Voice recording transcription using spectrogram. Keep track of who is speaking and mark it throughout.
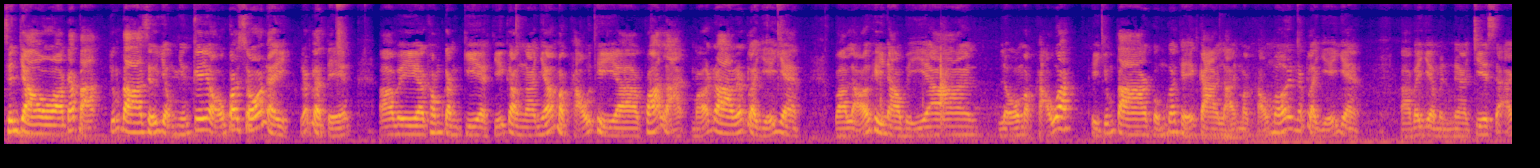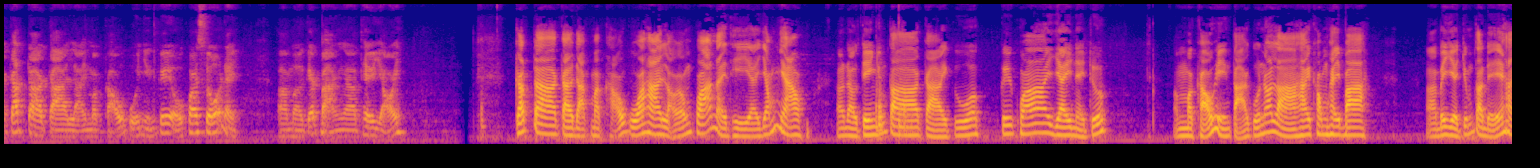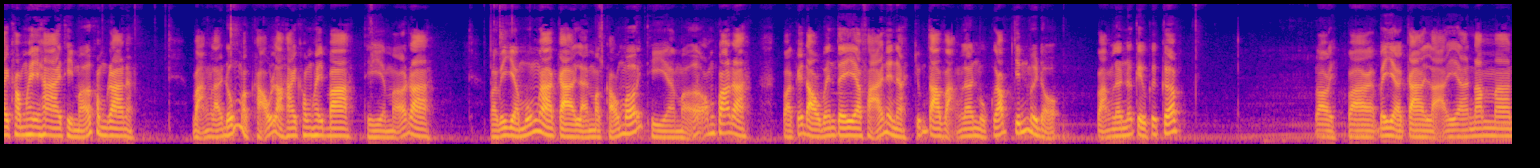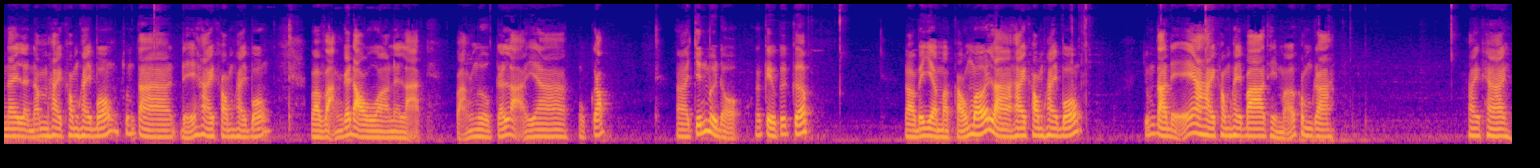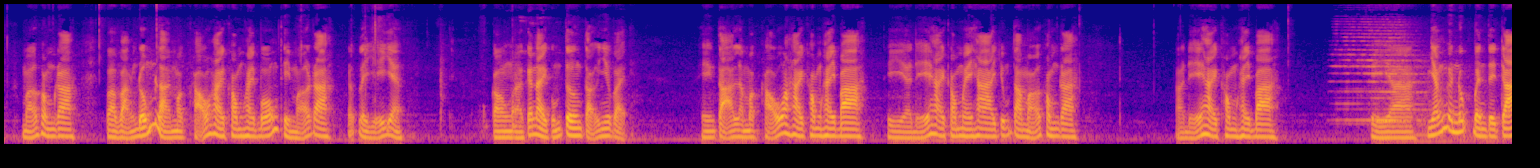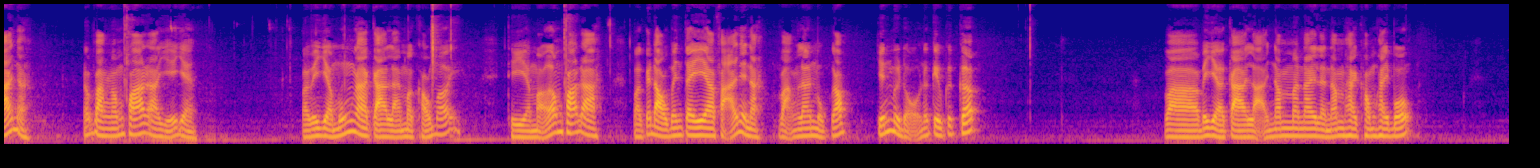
Speaker 1: Xin chào à, các bạn, chúng ta sử dụng những cái ổ khóa số này rất là tiện. À, vì à, không cần chìa, chỉ cần à, nhớ mật khẩu thì khóa lại, mở ra rất là dễ dàng. Và lỡ khi nào bị à, lộ mật khẩu á, thì chúng ta cũng có thể cài lại mật khẩu mới rất là dễ dàng. À, bây giờ mình chia sẻ cách à, cài lại mật khẩu của những cái ổ khóa số này. À, mời các bạn à, theo dõi. Cách à, cài đặt mật khẩu của hai loại ống khóa này thì à, giống nhau. À, đầu tiên chúng ta cài của cái khóa dây này trước. À, mật khẩu hiện tại của nó là 2023 à, bây giờ chúng ta để 2022 thì mở không ra nè. Vặn lại đúng mật khẩu là 2023 thì mở ra. Và bây giờ muốn à, cài lại mật khẩu mới thì mở ống khóa ra. Và cái đầu bên tay phải này nè chúng ta vặn lên một góc 90 độ. Vặn lên nó kêu cái cớp rồi, và bây giờ cài lại à, năm à, nay là năm 2024 chúng ta để 2024 và vặn cái đầu à, này lại, vặn ngược trở lại một góc 90 độ, nó kêu cái cớp. Rồi bây giờ mật khẩu mới là 2024 chúng ta để 2023 thì mở không ra. 22 mở không ra và vặn đúng lại mật khẩu 2024 thì mở ra, rất là dễ dàng. Còn cái này cũng tương tự như vậy hiện tại là mật khẩu 2023 thì à, để 2022 chúng ta mở không ra. À, để 2023 thì à, nhấn cái nút bên tay trái nè. Nó văng ống khóa ra dễ dàng. Và bây giờ muốn à, cài lại mật khẩu mới thì à, mở ống khóa ra. Và cái đầu bên tay à, phải này nè vặn lên một góc 90 độ nó kêu cái cớp và bây giờ cài lại năm nay là năm 2024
